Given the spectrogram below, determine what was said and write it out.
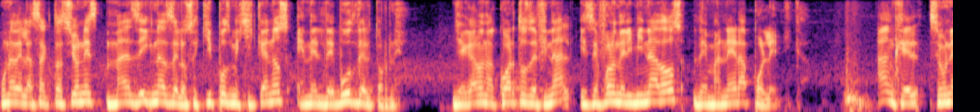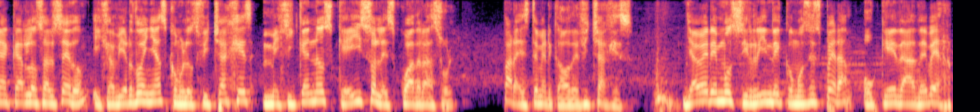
una de las actuaciones más dignas de los equipos mexicanos en el debut del torneo. Llegaron a cuartos de final y se fueron eliminados de manera polémica. Ángel se une a Carlos Salcedo y Javier Dueñas como los fichajes mexicanos que hizo la escuadra azul para este mercado de fichajes. Ya veremos si rinde como se espera o queda de ver.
